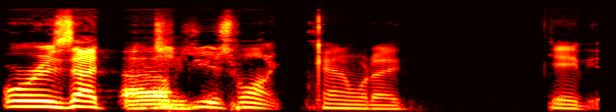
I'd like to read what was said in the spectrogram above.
or is that um, you just want kind of what I gave you?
